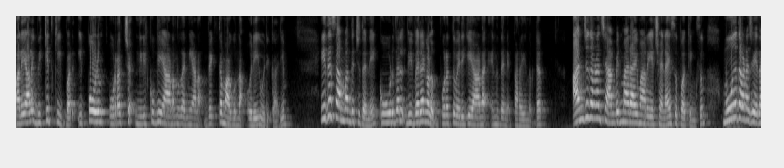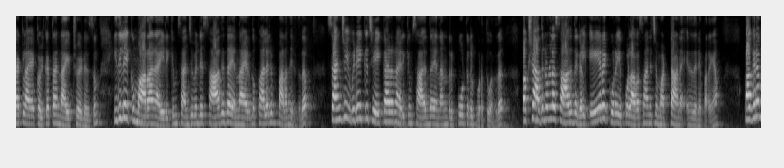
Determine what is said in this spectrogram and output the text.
മലയാളി വിക്കറ്റ് കീപ്പർ ഇപ്പോഴും ഉറച്ച് നിൽക്കുകയാണെന്ന് തന്നെയാണ് വ്യക്തമാകുന്ന ഒരേ ഒരു കാര്യം. ഇത് സംബന്ധിച്ച് തന്നെ കൂടുതൽ വിവരങ്ങളും പുറത്തു വരികയാണ് എന്ന് തന്നെ പറയുന്നുണ്ട്. അഞ്ചു തവണ ചാമ്പ്യന്മാരായി മാറിയ ചെന്നൈ സൂപ്പർ കിങ്സും മൂന്ന് തവണ ജേതാക്കളായ കൊൽക്കത്ത നൈറ്റ് റൈഡേഴ്സും ഇതിലേക്ക് മാറാനായിരിക്കും സഞ്ജുവിന്റെ സാധ്യത എന്നായിരുന്നു പലരും പറഞ്ഞിരുന്നത്. സഞ്ജു ഇവിടേക്ക് ചേക്കാരനായിരിക്കും സാധ്യത എന്നാണ് റിപ്പോർട്ടുകൾ പുറത്തു വന്നത്. പക്ഷെ അതിനുള്ള സാധ്യതകൾ ഏറെക്കുറെ ഇപ്പോൾ അവസാനിച്ച മട്ടാണ് എന്ന് തന്നെ പറയാം. പകരം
